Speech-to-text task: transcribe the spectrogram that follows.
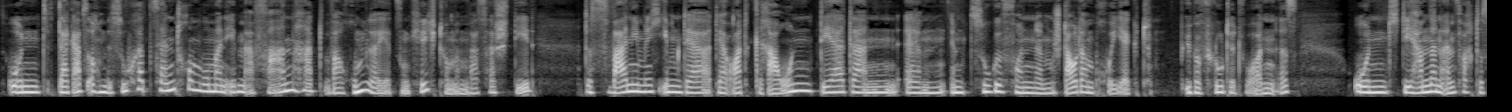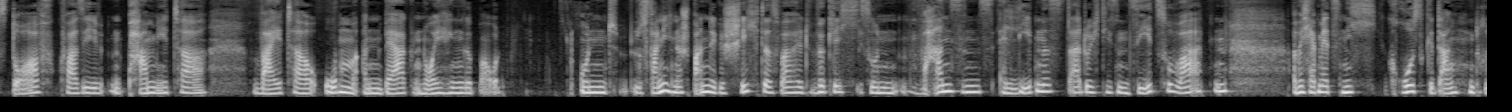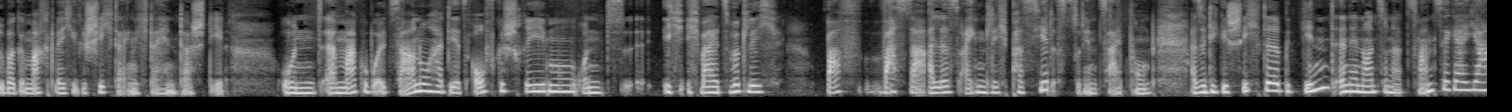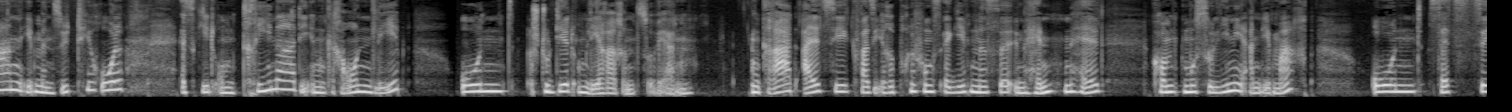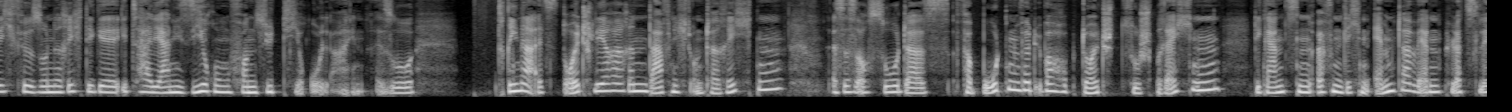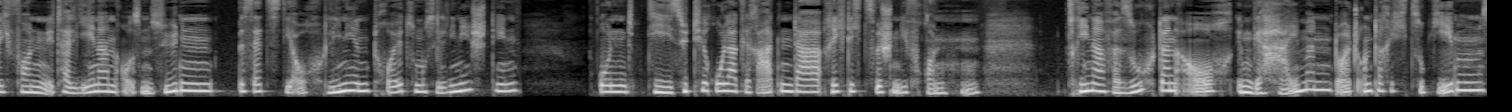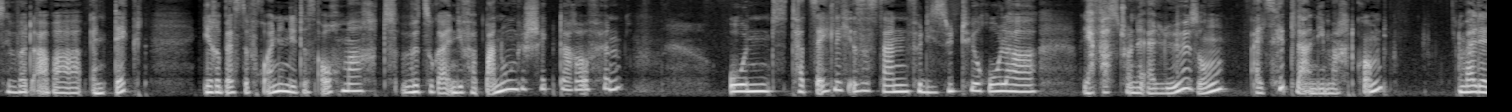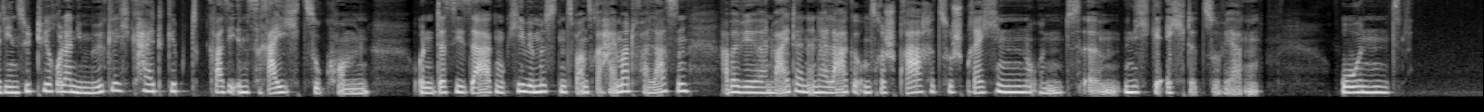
Und da gab es auch ein Besucherzentrum, wo man eben erfahren hat, warum da jetzt ein Kirchturm im Wasser steht. Das war nämlich eben der, der Ort Graun, der dann ähm, im Zuge von einem Staudammprojekt überflutet worden ist. Und die haben dann einfach das Dorf quasi ein paar Meter weiter oben an Berg neu hingebaut. Und das fand ich eine spannende Geschichte. Es war halt wirklich so ein Wahnsinnserlebnis, da durch diesen See zu warten. Aber ich habe mir jetzt nicht groß Gedanken drüber gemacht, welche Geschichte eigentlich dahinter steht. Und äh, Marco Bolzano hat jetzt aufgeschrieben und ich, ich war jetzt wirklich baff, was da alles eigentlich passiert ist zu dem Zeitpunkt. Also die Geschichte beginnt in den 1920er Jahren eben in Südtirol. Es geht um Trina, die in Grauen lebt und studiert, um Lehrerin zu werden. Und gerade als sie quasi ihre Prüfungsergebnisse in Händen hält, kommt Mussolini an die Macht und setzt sich für so eine richtige Italianisierung von Südtirol ein. Also Trina als Deutschlehrerin darf nicht unterrichten. Es ist auch so, dass verboten wird, überhaupt Deutsch zu sprechen. Die ganzen öffentlichen Ämter werden plötzlich von Italienern aus dem Süden besetzt, die auch linientreu zu Mussolini stehen. Und die Südtiroler geraten da richtig zwischen die Fronten. Trina versucht dann auch im Geheimen Deutschunterricht zu geben. Sie wird aber entdeckt. Ihre beste Freundin, die das auch macht, wird sogar in die Verbannung geschickt daraufhin. Und tatsächlich ist es dann für die Südtiroler ja fast schon eine Erlösung, als Hitler an die Macht kommt, weil der den Südtirolern die Möglichkeit gibt, quasi ins Reich zu kommen und dass sie sagen, okay, wir müssten zwar unsere Heimat verlassen, aber wir wären weiterhin in der Lage, unsere Sprache zu sprechen und ähm, nicht geächtet zu werden. Und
